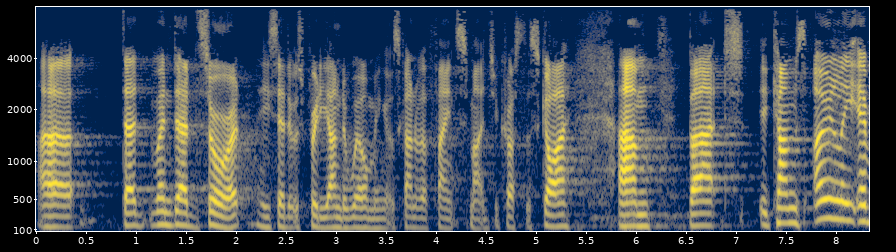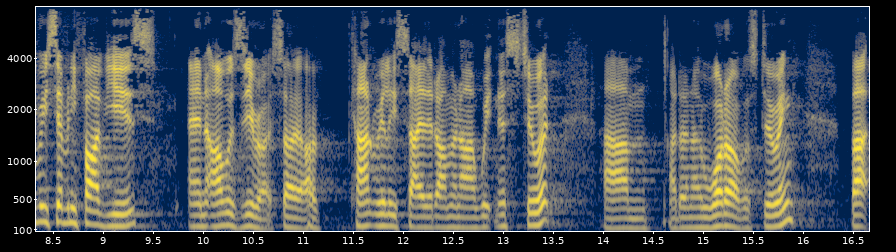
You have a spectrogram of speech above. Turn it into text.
Uh, Dad, when Dad saw it, he said it was pretty underwhelming. It was kind of a faint smudge across the sky. Um, but it comes only every 75 years, and I was zero, so I can't really say that I'm an eyewitness to it. Um, I don't know what I was doing, but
